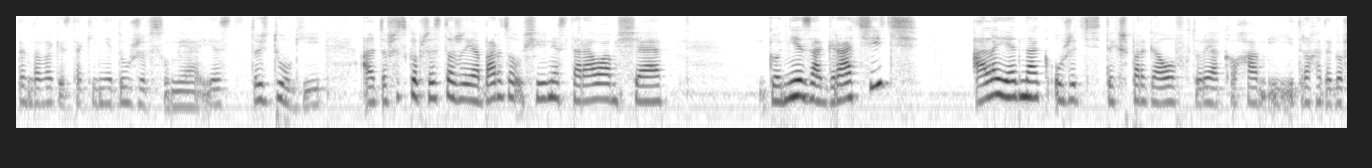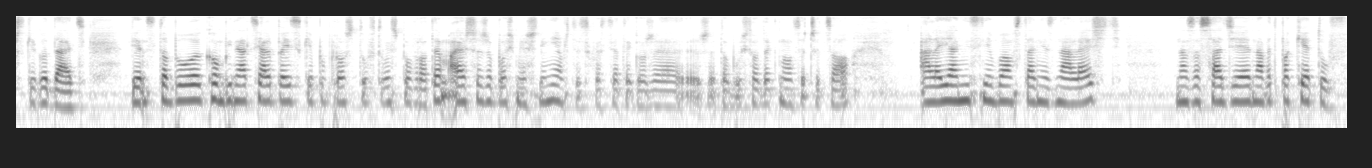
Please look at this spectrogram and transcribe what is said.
ten domek jest taki nieduży w sumie, jest dość długi, ale to wszystko przez to, że ja bardzo usilnie starałam się go nie zagracić, ale jednak użyć tych szpargałów, które ja kocham i, i trochę tego wszystkiego dać. Więc to były kombinacje alpejskie po prostu w tym z powrotem, a jeszcze, że było śmiesznie, nie wiem, czy to jest kwestia tego, że, że to był środek nocy, czy co, ale ja nic nie byłam w stanie znaleźć na zasadzie nawet pakietów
